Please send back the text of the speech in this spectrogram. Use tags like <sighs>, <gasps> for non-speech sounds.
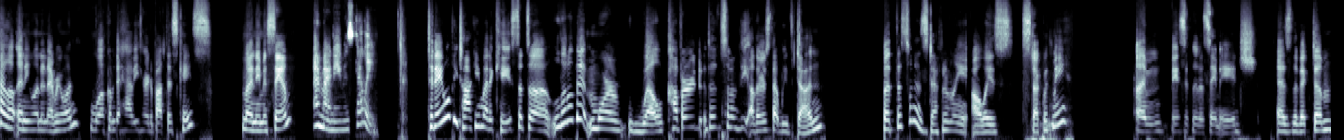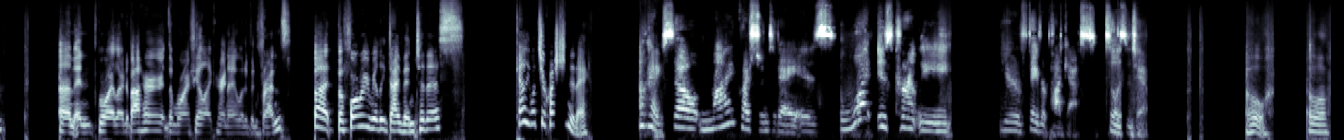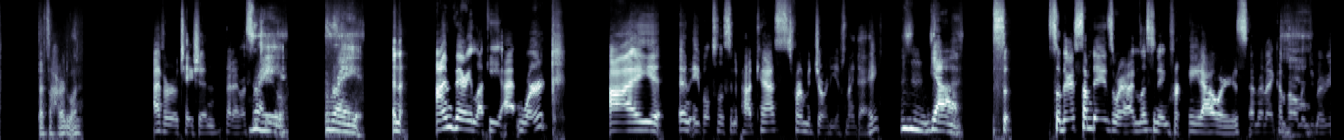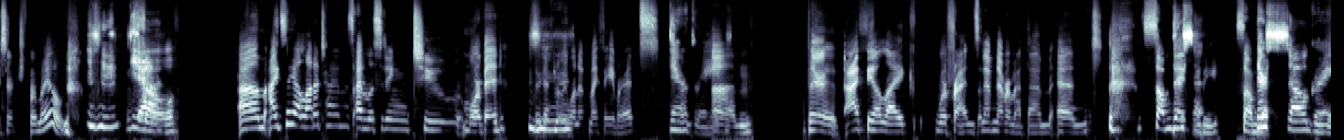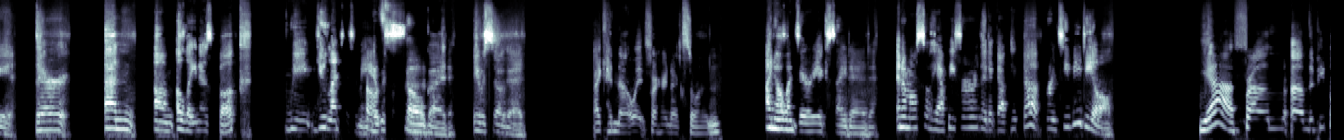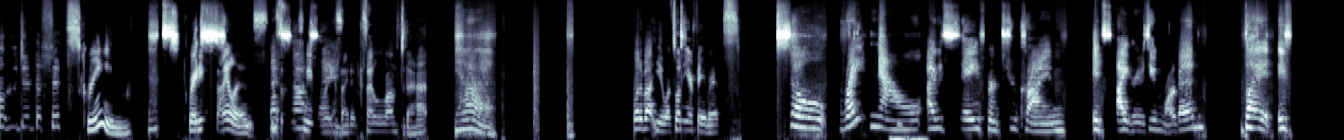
Hello, anyone and everyone. Welcome to Have You Heard About This Case? My name is Sam. And my name is Kelly. Today we'll be talking about a case that's a little bit more well covered than some of the others that we've done. But this one has definitely always stuck with me. I'm basically the same age as the victim. Um, and the more I learned about her, the more I feel like her and I would have been friends. But before we really dive into this, Kelly, what's your question today? Okay, so my question today is what is currently your favorite podcast to listen to? Oh, oh, that's a hard one. I have a rotation that I listen Right. to. Right. And I'm very lucky at work. I am able to listen to podcasts for a majority of my day. hmm Yeah. So, so there's some days where I'm listening for eight hours and then I come home and do my research for my own. hmm <laughs> Yeah. So, um, I'd say a lot of times I'm listening to Morbid. They're definitely Mhm. one of my favorites. They're great. Um, they're I feel like we're friends, and I've never met them, and <laughs> someday so- maybe someday. They're so great. They're and um Alaina's book. We you lent it to me. Oh, it was so good. good. It was so good. I cannot wait for her next one. I know I'm very excited. And I'm also happy for her that it got picked up for a TV deal. Yeah, from um the people who did the fifth Scream, That's Radio Silence. that's This so makes me really excited because I loved that. Yeah. What about you? What's one of your favorites? So right now, I would say for true crime, it's I agree with you, morbid. But if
